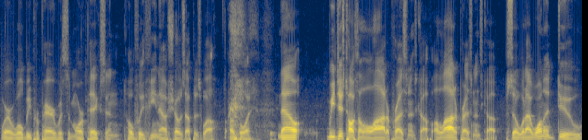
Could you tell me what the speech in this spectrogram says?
where we'll be prepared with some more picks, and hopefully Finau shows up as well, our boy. now we just talked a lot of Presidents Cup, a lot of Presidents Cup. So what I want to do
